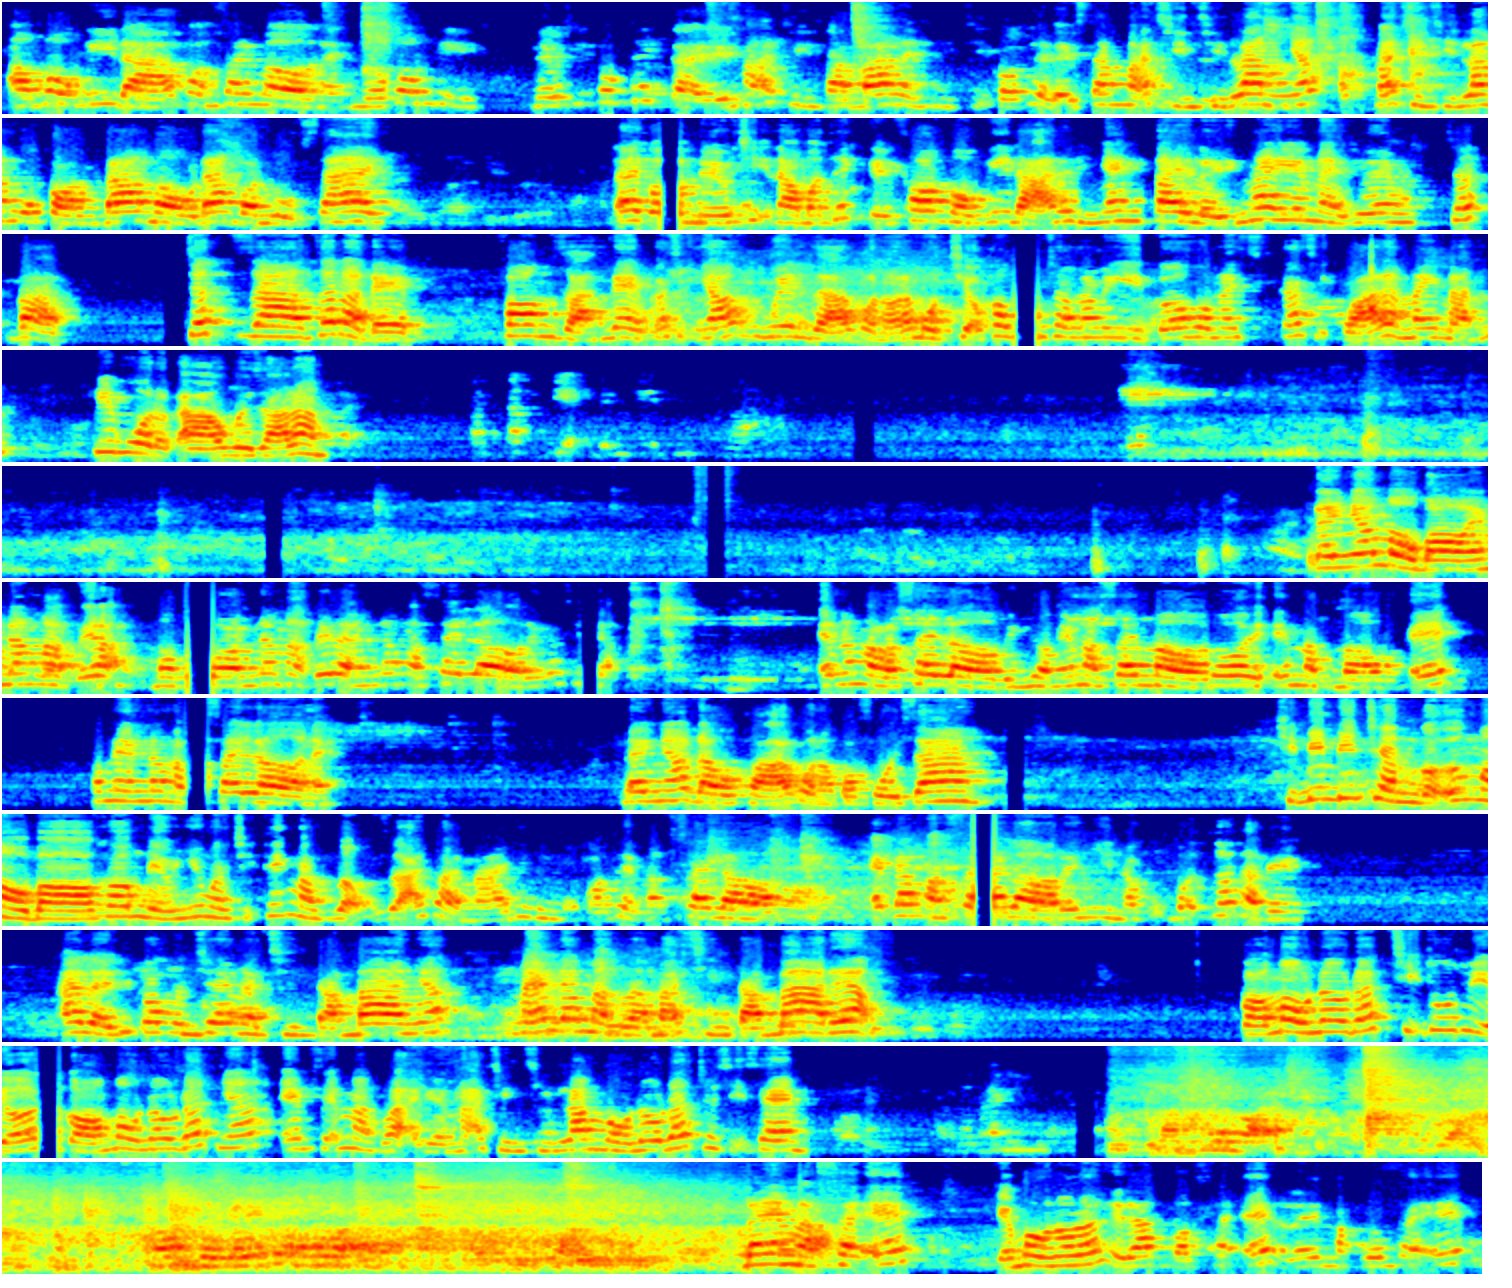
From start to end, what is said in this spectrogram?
áo màu ghi đá còn size M này nếu không thì nếu chị không thích cái mã 983 này thì chị có thể lấy sang mã 995 nhá. Mã 995 cũng còn ba màu đang còn đủ size. Đây, còn nếu chị nào mà thích cái form màu ghi đá này thì nhanh tay lấy ngay em này cho em. Chất và chất da rất là đẹp. Form dáng đẹp các chị nhá. Nguyên giá của nó là 1 triệu 050 nghìn cơ. Hôm nay các chị quá là may mắn khi mua được áo với giá là đây nhá, màu bò em đang mặc đấy ạ. Màu bò em đang mặc đây là em đang mặc size L đấy các chị ạ. Em đang mặc là size L, bình thường em mặc size M thôi, em mặc M hoặc S. Hôm nay em đang mặc size L này. Đây nhá, đầu khóa của nó có phối da. Chị Bin Bin Trần có ưng màu bò không? Nếu như mà chị thích mặc rộng rãi thoải mái thì mình cũng có thể mặc size L. Em đang mặc size L, đây nhìn nó cũng vẫn rất là đẹp. Ai lấy thì comment cho em là 983 nhá. Mà em đang mặc là mã 983 đấy ạ có màu nâu đất. Chị Thu Thủy ơi, có màu nâu đất nhá. Em sẽ mặc lại cái mã 995 màu nâu đất cho chị xem. Đây, em mặc size S. Cái màu nâu đất thì đang có size S ở đây, mặc luôn size S.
